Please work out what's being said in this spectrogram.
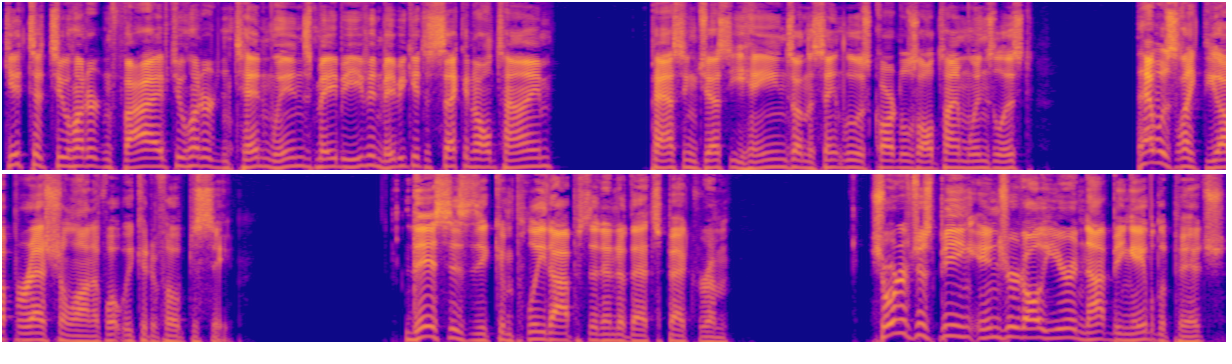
get to 205, 210 wins, maybe even, maybe get to second all time, passing Jesse Haines on the St. Louis Cardinals all time wins list. That was like the upper echelon of what we could have hoped to see. This is the complete opposite end of that spectrum. Short of just being injured all year and not being able to pitch,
